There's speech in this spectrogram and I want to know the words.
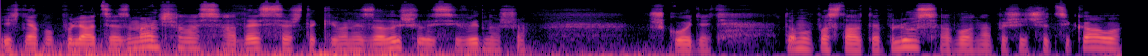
їхня популяція зменшилась, а десь все ж таки вони залишились і видно, що шкодять. Тому поставте плюс або напишіть, що цікаво,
